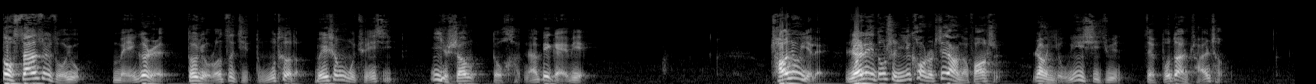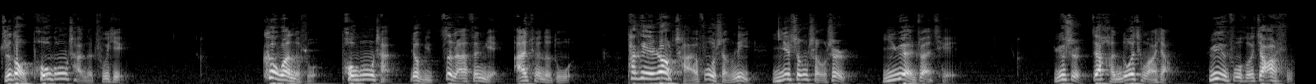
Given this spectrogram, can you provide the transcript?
到三岁左右，每个人都有了自己独特的微生物群系，一生都很难被改变。长久以来，人类都是依靠着这样的方式，让有益细菌在不断传承，直到剖宫产的出现。客观的说。剖宫产要比自然分娩安全的多，它可以让产妇省力，医生省事儿，医院赚钱。于是，在很多情况下，孕妇和家属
